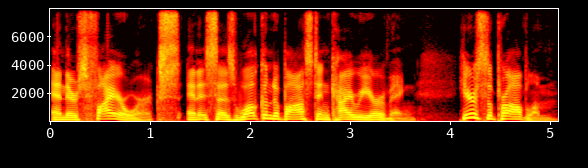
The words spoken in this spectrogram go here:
and there's fireworks, and it says, Welcome to Boston, Kyrie Irving. Here's the problem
